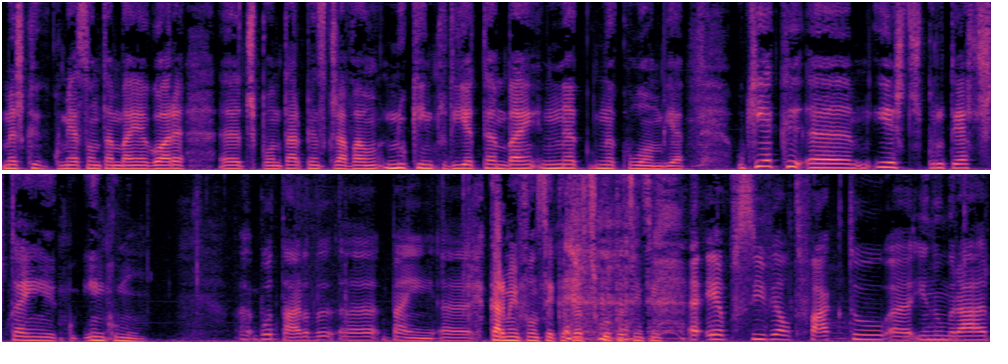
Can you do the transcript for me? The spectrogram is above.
mas que começam também agora a despontar, penso que já vão no quinto dia também na, na Colômbia. O que é que uh, estes protestos têm em comum? Ah, boa tarde. Uh, bem. Uh, Carmen Fonseca, peço desculpa, sim, sim. é possível, de facto, uh, enumerar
